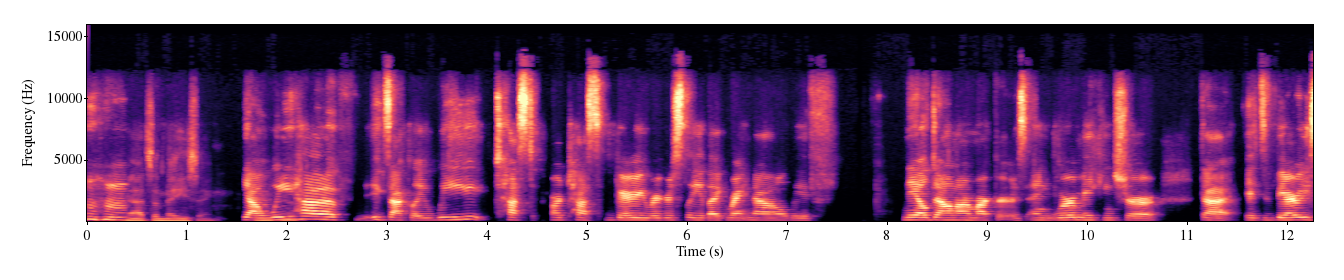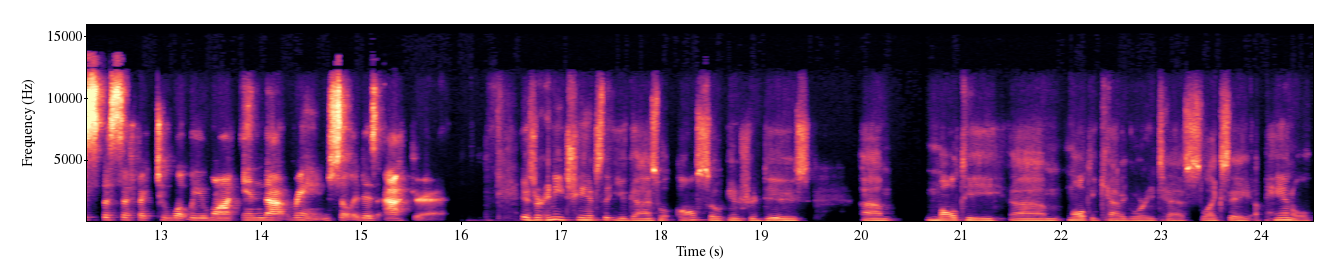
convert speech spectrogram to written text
Mm-hmm. That's amazing. Yeah, and, we have exactly. We test our tests very rigorously. Like right now, we've nailed down our markers and we're making sure that it's very specific to what we want in that range so it is accurate. Is there any chance that you guys will also introduce um, multi um, multi category tests like say a panel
